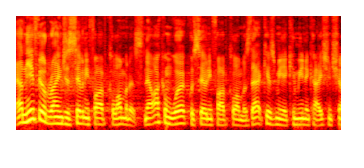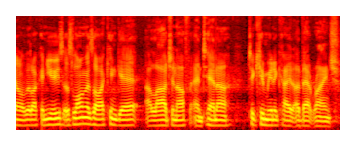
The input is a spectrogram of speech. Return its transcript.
Our near field range is 75 kilometres. Now I can work with 75 kilometres. That gives me a communication channel that I can use as long as I can get a large enough antenna to communicate at that range.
